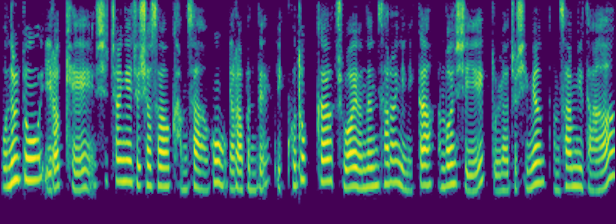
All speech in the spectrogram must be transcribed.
오늘도 이렇게 시청해주셔서 감사하고 여러분들 이 구독과 좋아요는 사랑이니까 한 번씩 눌러주시면 감사합니다.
